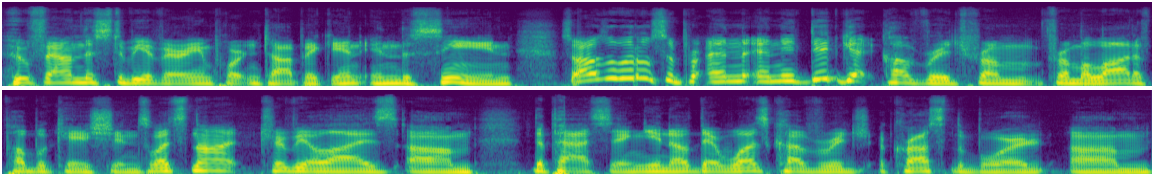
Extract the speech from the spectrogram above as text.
who found this to be a very important topic in, in the scene. So I was a little surprised, and, and it did get coverage from from a lot of publications. Let's not trivialize um, the passing. You know, there was coverage across the board. Um,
